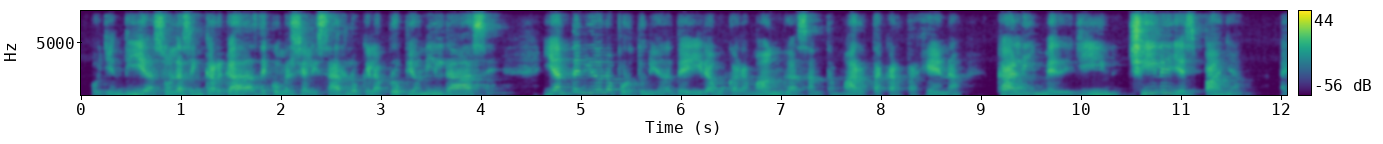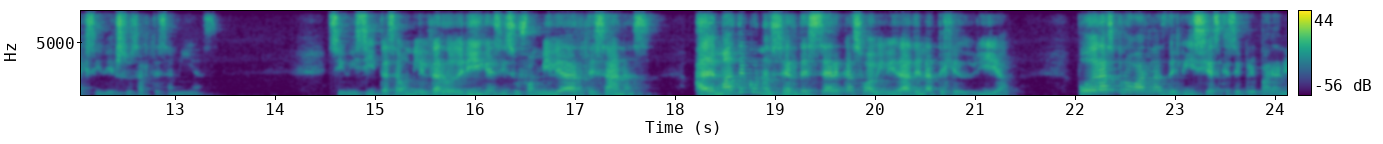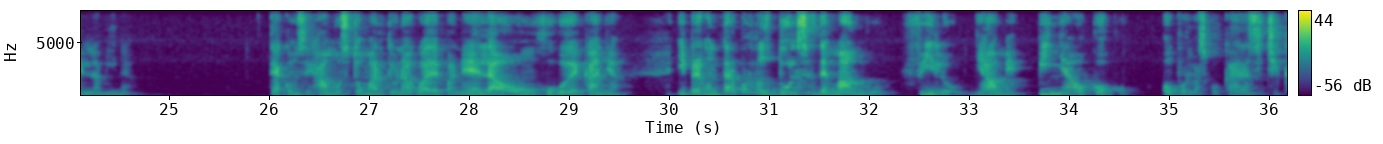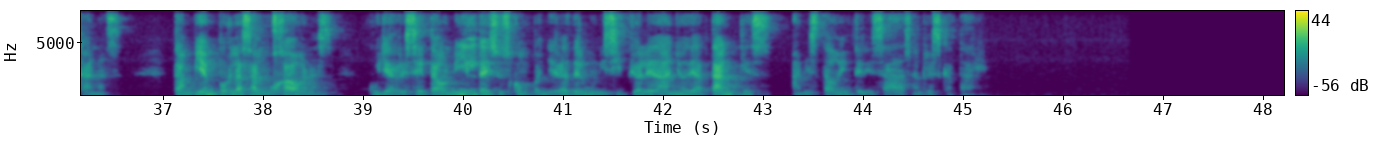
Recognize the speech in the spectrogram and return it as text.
Hoy en día son las encargadas de comercializar lo que la propia Onilda hace y han tenido la oportunidad de ir a Bucaramanga, Santa Marta, Cartagena, Cali, Medellín, Chile y España a exhibir sus artesanías. Si visitas a Onilda Rodríguez y su familia de artesanas, además de conocer de cerca su habilidad en la tejeduría, podrás probar las delicias que se preparan en la mina. Te aconsejamos tomarte un agua de panela o un jugo de caña y preguntar por los dulces de mango, filo, ñame, piña o coco, o por las cocadas y chicanas. También por las almojábanas, cuya receta Onilda y sus compañeras del municipio aledaño de Atanques han estado interesadas en rescatar.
